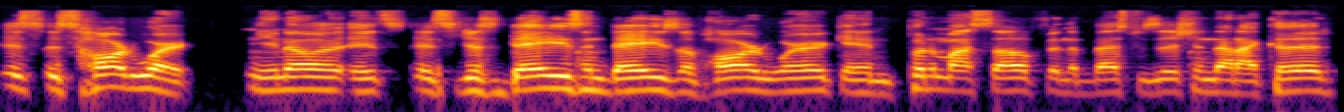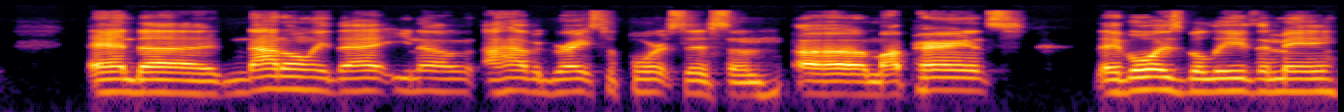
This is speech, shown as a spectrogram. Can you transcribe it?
it's it's hard work. You know, it's it's just days and days of hard work and putting myself in the best position that I could. And uh, not only that, you know, I have a great support system. Uh, my parents, they've always believed in me.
